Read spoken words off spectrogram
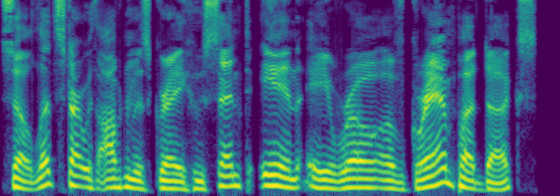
So let's start with Optimus Gray, who sent in a row of grandpa ducks.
